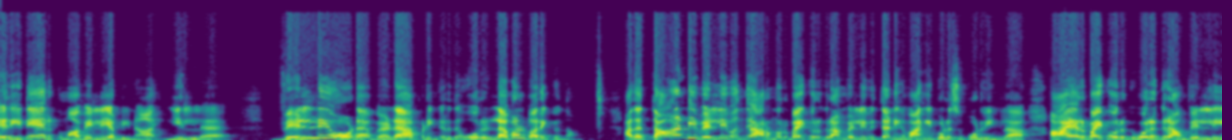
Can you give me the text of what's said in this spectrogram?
ஏறிக்கிட்டே இருக்குமா வெள்ளி அப்படின்னா? இல்லை. வெள்ளியோட விலை அப்படிங்கிறது ஒரு லெவல் வரைக்கும் தான். அதை தாண்டி வெள்ளி வந்து அறநூறுபாய்க்கு ஒரு கிராம் வெள்ளி விற்றா நீங்கள் வாங்கி கொலுசு போடுவீங்களா? ஆயிரம் ரூபாய்க்கு ஒரு ஒரு கிராம் வெள்ளி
